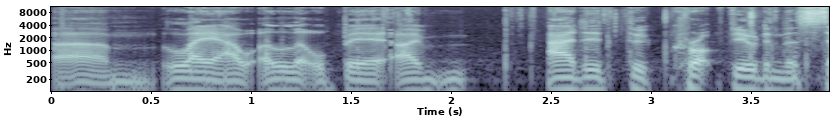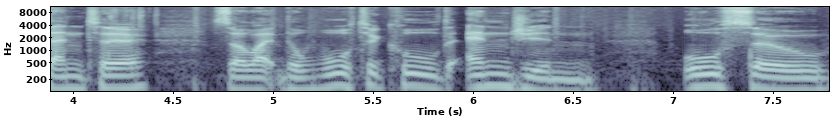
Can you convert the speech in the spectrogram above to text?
um, layout a little bit. I added the crop field in the center, so like the water cooled engine also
